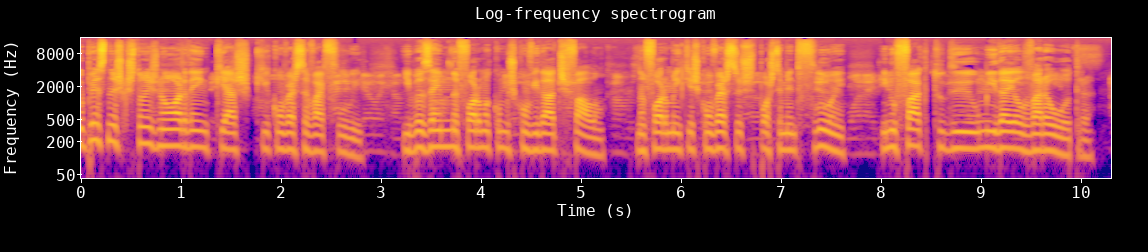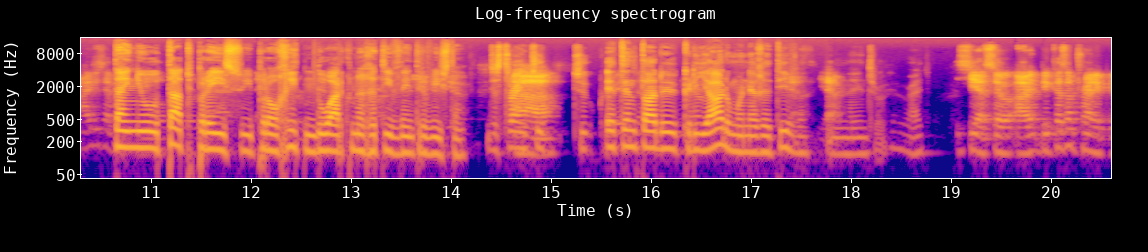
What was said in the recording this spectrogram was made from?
Eu penso nas questões na ordem que acho que a conversa vai fluir e baseio-me na forma como os convidados falam, na forma em que as conversas supostamente fluem e no facto de uma ideia levar a outra. Tenho tato para isso e para o ritmo do arco narrativo da entrevista. É tentar criar uma narrativa. yeah, so I because I'm trying to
